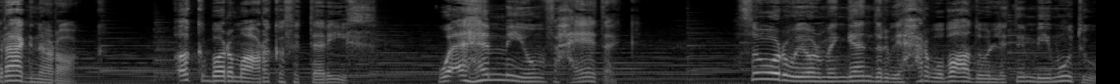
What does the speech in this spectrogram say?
راجناروك أكبر معركة في التاريخ وأهم يوم في حياتك. ثور ويورمنجاندر بيحاربوا بعض والاتنين بيموتوا.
